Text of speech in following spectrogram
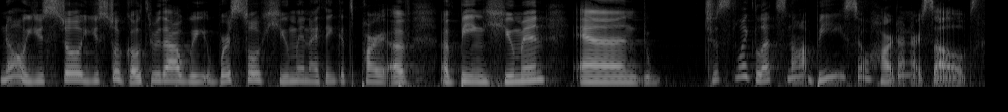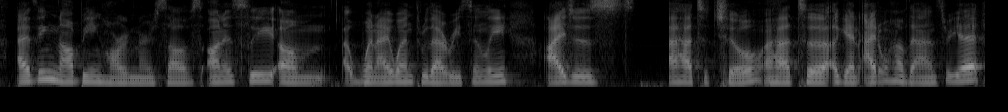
no you still you still go through that. We we're still human. I think it's part of of being human. And just like let's not be so hard on ourselves I think not being hard on ourselves. Honestly, um, when I went through that recently, I just I had to chill. I had to again. I don't have the answer yet.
